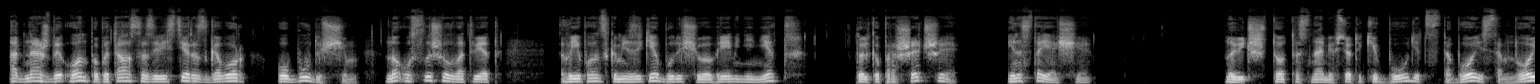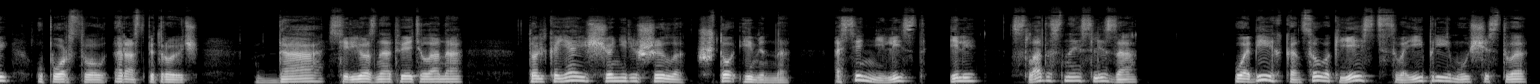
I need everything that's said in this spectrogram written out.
Однажды он попытался завести разговор о будущем, но услышал в ответ «В японском языке будущего времени нет, только прошедшее и настоящее». «Но ведь что-то с нами все-таки будет, с тобой и со мной», — упорствовал Эраст Петрович. «Да», — серьезно ответила она, — только я еще не решила, что именно — осенний лист или сладостная слеза. У обеих концовок есть свои преимущества.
